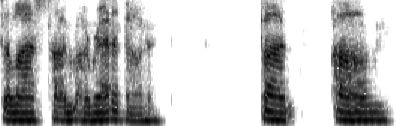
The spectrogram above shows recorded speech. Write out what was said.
the last time I read about it. But um,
